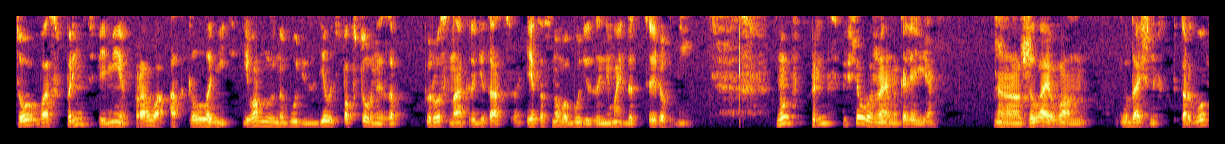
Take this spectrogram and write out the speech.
то вас в принципе имеют право отклонить. И вам нужно будет сделать повторный запрос на аккредитацию. И это снова будет занимать до трех дней. Ну, в принципе, все, уважаемые коллеги. Э, желаю вам удачных торгов.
